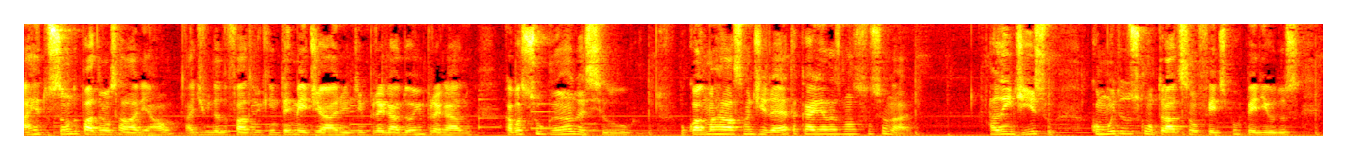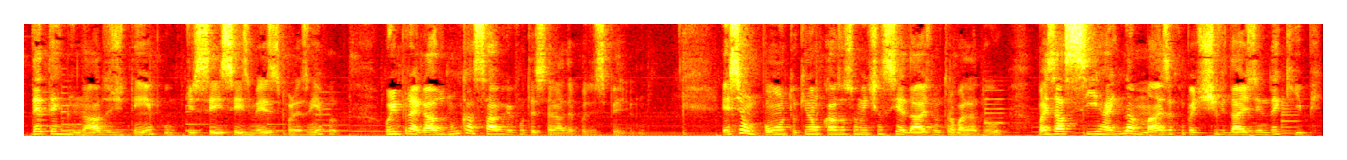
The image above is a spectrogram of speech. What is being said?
a redução do padrão salarial, advinda do fato de que o intermediário entre empregador e empregado acaba sugando esse lucro, o qual uma relação direta cairia nas mãos do funcionário. Além disso, como muitos dos contratos são feitos por períodos determinados de tempo, de seis, seis meses, por exemplo, o empregado nunca sabe o que acontecerá depois desse período. Esse é um ponto que não causa somente ansiedade no trabalhador, mas acirra ainda mais a competitividade dentro da equipe,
